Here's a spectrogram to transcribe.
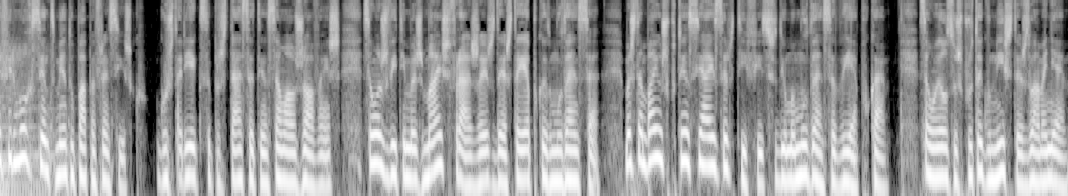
Afirmou recentemente o Papa Francisco: Gostaria que se prestasse atenção aos jovens. São as vítimas mais frágeis desta época de mudança, mas também os potenciais artífices de uma mudança de época. São eles os protagonistas do amanhã.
